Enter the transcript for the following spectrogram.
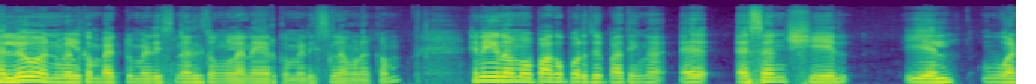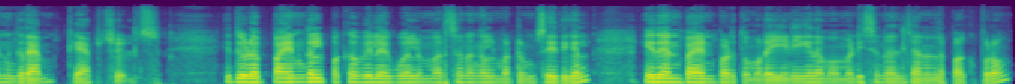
Hello and welcome back to medicinal உங்களை அனைவருக்கும் மெடிசனில் வணக்கம். இன்றைக்கி நம்ம பார்க்க போகிறது பார்த்திங்கன்னா essential L one gram capsules. இதோட பயன்கள் பக்க விளைவுகள் விமர்சனங்கள் மற்றும் செய்திகள் இதன் பயன்படுத்தும் முறை. இன்றைக்கி நம்ம மெடிசனல் சேனலில் பார்க்க போகிறோம்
